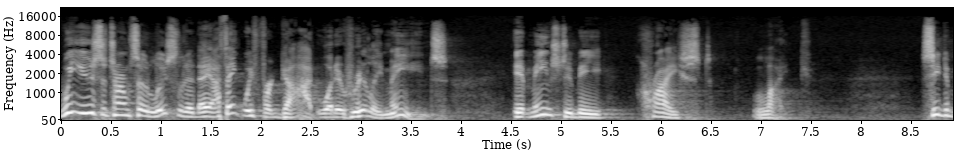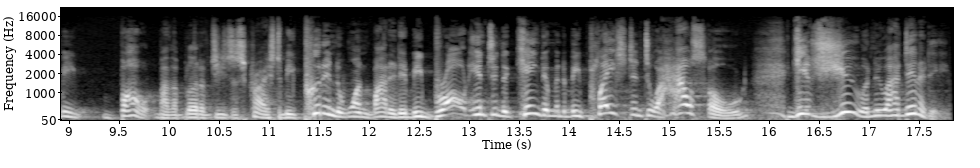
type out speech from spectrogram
We use the term so loosely today, I think we forgot what it really means. It means to be Christ like. See, to be bought by the blood of Jesus Christ, to be put into one body, to be brought into the kingdom, and to be placed into a household gives you a new identity.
